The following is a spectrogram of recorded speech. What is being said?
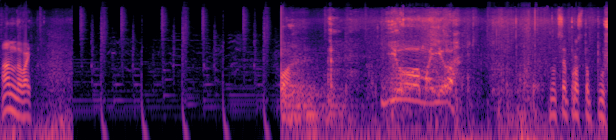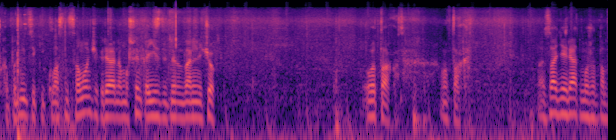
А ну давай. О! Йо-моє! Ну це просто пушка. Подивіться, який класний салончик, реально машинка їздити на дальничок. Отак от. Отак. А задній ряд можна там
